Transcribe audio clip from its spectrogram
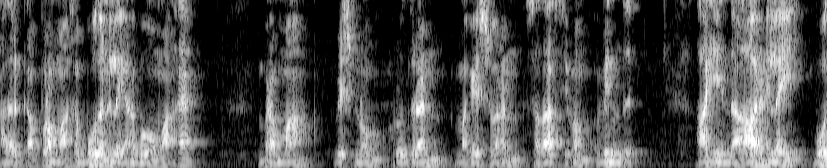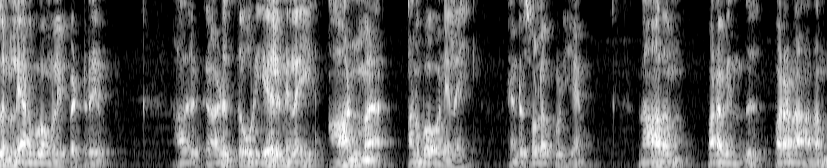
அதற்கு அப்புறமாக பூதநிலை அனுபவமாக பிரம்மா விஷ்ணு ருத்ரன் மகேஸ்வரன் சதாசிவம் விந்து ஆகிய இந்த ஆறு நிலை பூதநிலை அனுபவங்களை பெற்று அதற்கு அடுத்த ஒரு ஏழு நிலை ஆன்ம அனுபவ நிலை என்று சொல்லக்கூடிய நாதம் பரவிந்து பரநாதம்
